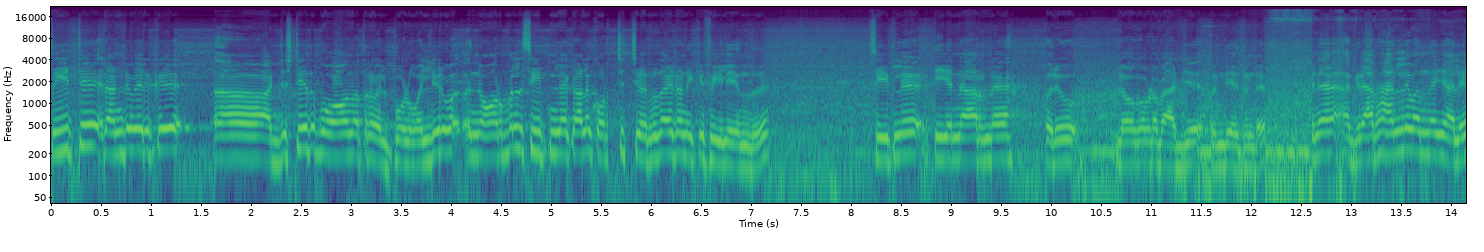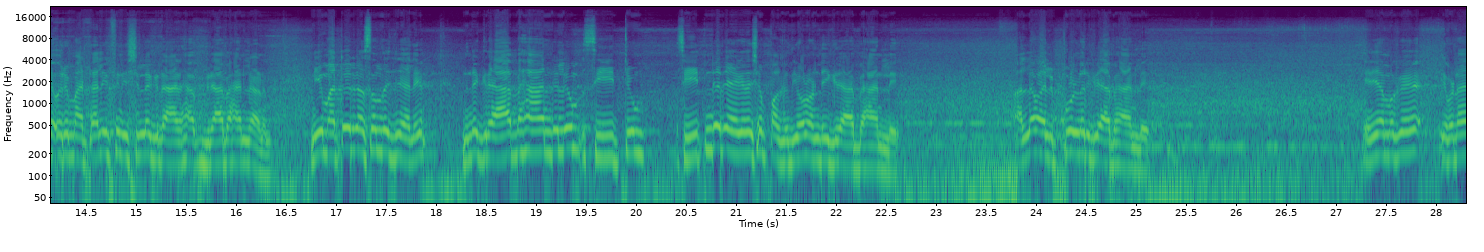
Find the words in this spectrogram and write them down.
സീറ്റ് രണ്ട് പേർക്ക് അഡ്ജസ്റ്റ് ചെയ്ത് പോകാവുന്ന അത്ര വലിപ്പമുള്ളൂ. വലിയൊരു നോർമൽ സീറ്റിനേക്കാളും കുറച്ച് ചെറുതായിട്ടാണ് എനിക്ക് ഫീൽ ചെയ്യുന്നത്. സീറ്റിൽ ടി എൻ ആറിന്റെ ഒരു ലോഗോ ഇവിടെ ബാഡ്ജ് പ്രിന്റ് ചെയ്തിട്ടുണ്ട്. പിന്നെ ഗ്രാബ് ഹാൻഡിൽ വന്നു കഴിഞ്ഞാൽ ഒരു മെറ്റാലിക് ഫിനിഷിലെ ഗ്രാ ഗ്രാബ് ഹാൻഡിലാണ് ഇനി മറ്റൊരു രസം എന്ന് വെച്ച് കഴിഞ്ഞാൽ ഇതിന്റെ ഗ്രാബ് ഹാൻഡിലും സീറ്റും സീറ്റിന്റെ ഒരു ഏകദേശം പകുതിയോളം ഉണ്ട് ഈ ഗ്രാബ് ഹാൻഡിൽ നല്ല വലിപ്പമുള്ളൊരു ഗ്രാബ് ഹാൻഡിൽ ഇനി നമുക്ക് ഇവിടെ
